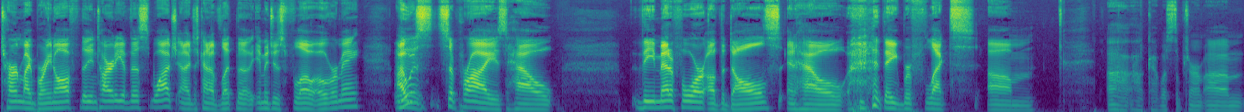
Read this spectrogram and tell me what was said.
turned my brain off the entirety of this watch, and I just kind of let the images flow over me. I Mm. was surprised how the metaphor of the dolls and how they reflect um uh, oh god what's the term um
